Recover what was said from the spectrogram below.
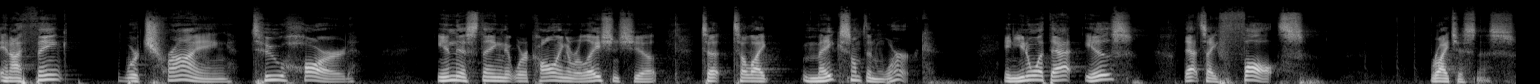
and I think we're trying too hard in this thing that we're calling a relationship to to like make something work. And you know what that is? That's a false righteousness.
